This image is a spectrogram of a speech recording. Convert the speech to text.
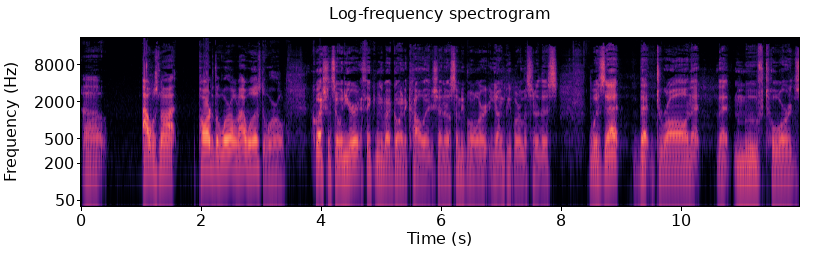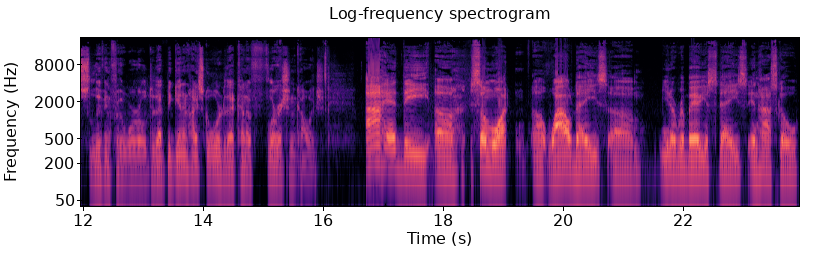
Uh, I was not part of the world, I was the world. Question: So when you're thinking about going to college, I know some people are young people are listening to this. Was that that draw and that that move towards living for the world, did that begin in high school or did that kind of flourish in college? I had the uh, somewhat uh, wild days, um, you know, rebellious days in high school.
